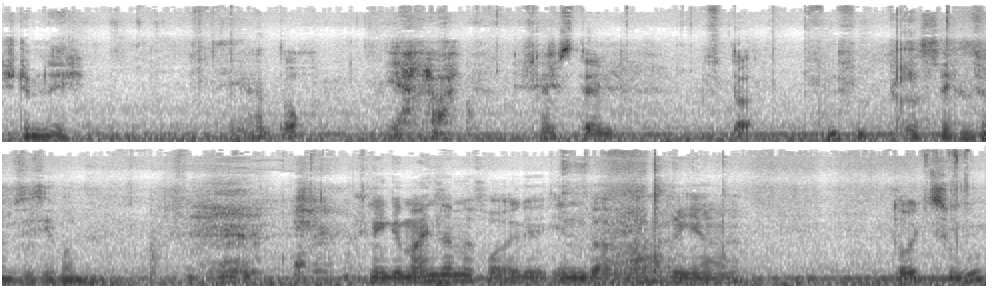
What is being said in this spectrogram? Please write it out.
Stimmt nicht. Ja, doch. Ja, Timestamp. Plus 56 Sekunden. Eine gemeinsame Folge in Bavaria. Deutzu.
